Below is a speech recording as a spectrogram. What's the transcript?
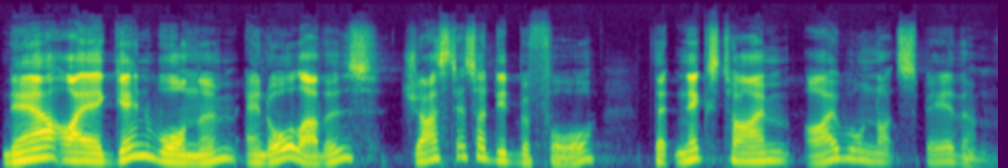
Now I again warn them and all others, just as I did before, that next time I will not spare them.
